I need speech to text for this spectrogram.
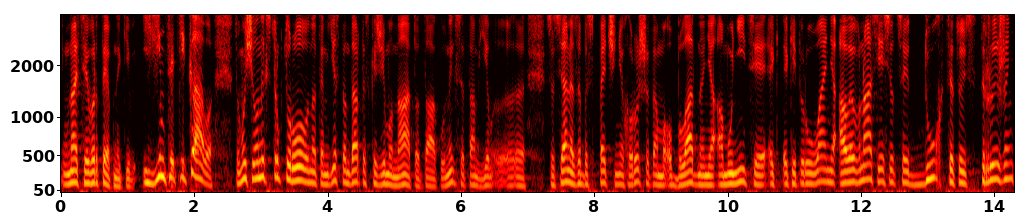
нація вертепників. І їм це цікаво, тому що у них структуровано, там є стандарти, скажімо, НАТО. Так, у них все там є е, соціальне забезпечення, хороше там обладнання, амуніція, екіпірування. Але в нас є оцей дух, це той стрижень,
